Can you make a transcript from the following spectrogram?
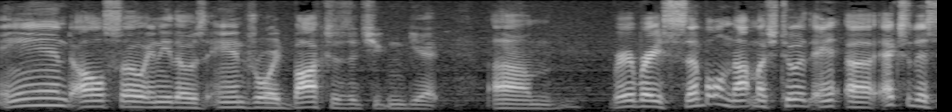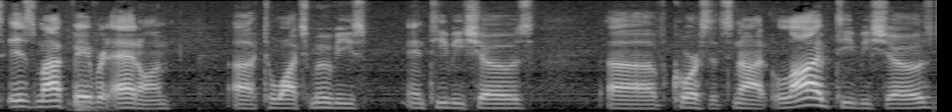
and also any of those Android boxes that you can get. Um, very, very simple, not much to it. Uh, Exodus is my favorite add-on uh, to watch movies and TV shows. Uh, of course, it's not live TV shows,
